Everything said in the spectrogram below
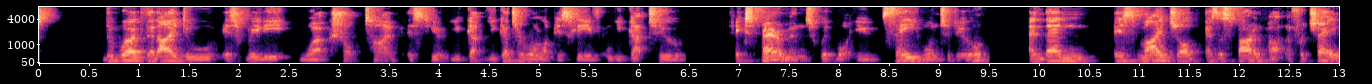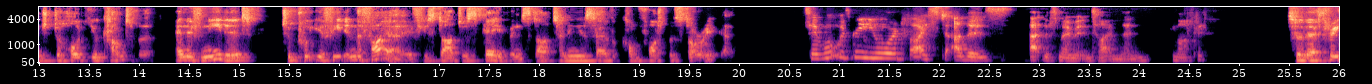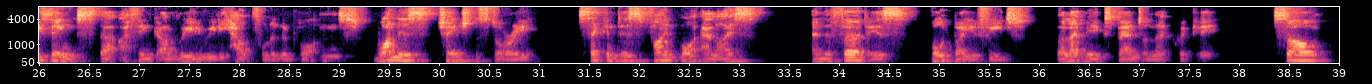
the work that I do is really workshop time. It's you you got you got to roll up your sleeve and you got to experiment with what you say you want to do, and then it's my job as a sparring partner for change to hold you accountable, and if needed, to put your feet in the fire if you start to escape and start telling yourself a comfortable story again. So, what would be your advice to others at this moment in time, then, Marcus? So, there are three things that I think are really, really helpful and important. One is change the story, second is find more allies, and the third is vote by your feet. Now, let me expand on that quickly. So,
